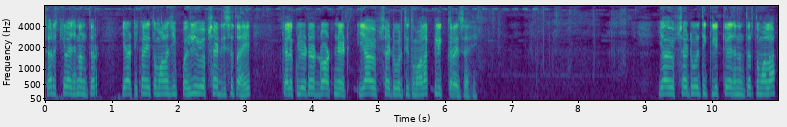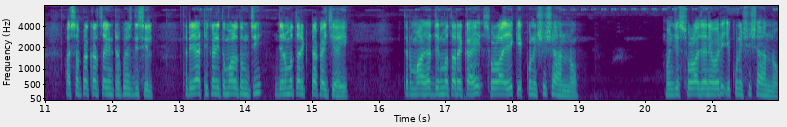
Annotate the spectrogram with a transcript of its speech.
सर्च केल्याच्यानंतर या ठिकाणी तुम्हाला जी पहिली वेबसाईट दिसत आहे कॅल्क्युलेटर डॉट नेट या वेबसाईटवरती तुम्हाला क्लिक करायचं आहे. या वेबसाईटवरती क्लिक केल्यानंतर तुम्हाला अशा प्रकारचा इंटरफेस दिसेल. तर या ठिकाणी तुम्हाला तुमची जन्मतारीख टाकायची आहे. तर माझ्या जन्मतारीख आहे सोळा एक एकोणीसशे शहाण्णव. म्हणजे सोळा जानेवारी एकोणीसशे शहाण्णव.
